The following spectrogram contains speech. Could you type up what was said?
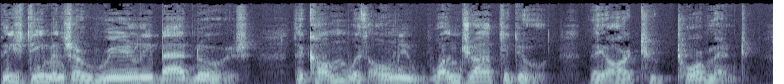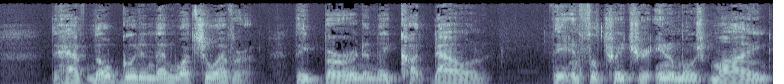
These demons are really bad news. They come with only one job to do. They are to torment. They have no good in them whatsoever. They burn and they cut down. They infiltrate your innermost mind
